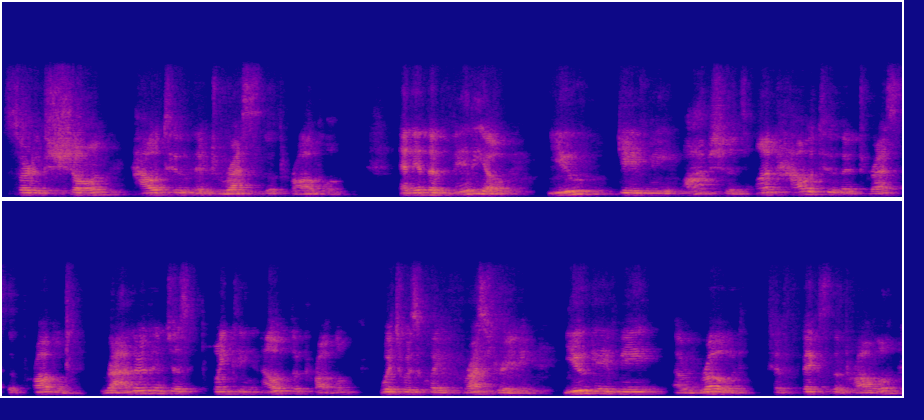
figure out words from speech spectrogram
sort of shown how to address the problem. And in the video, you gave me options on how to address the problem rather than just pointing out the problem, which was quite frustrating. You gave me a road to fix the problem.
